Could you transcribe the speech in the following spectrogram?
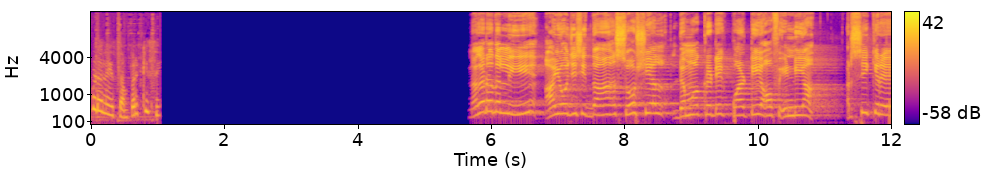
ಕೂಡಲೇ ಸಂಪರ್ಕಿಸಿ. ನಗರದಲ್ಲಿ ಆಯೋಜಿಸಿದ್ದ social democratic party of India Arsikere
